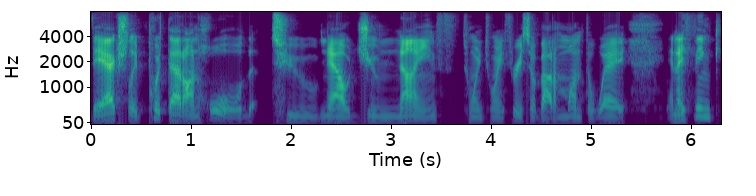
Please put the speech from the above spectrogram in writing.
they actually put that on hold to now June 9th, 2023, so about a month away. And I think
